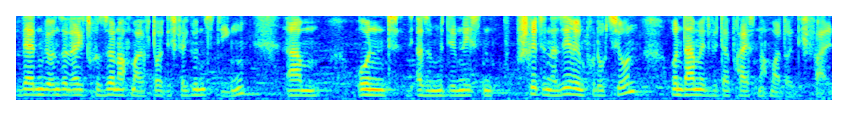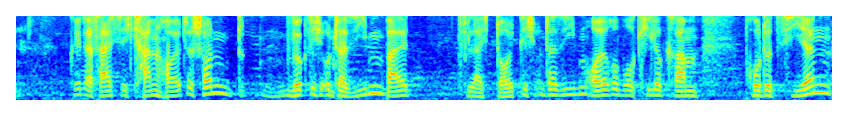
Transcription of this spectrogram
werden wir unseren Elektrolyseur nochmal deutlich vergünstigen. Ähm, und also mit dem nächsten Schritt in der Serienproduktion und damit wird der Preis nochmal deutlich fallen. Okay, das heißt, ich kann heute schon wirklich unter sieben, bald vielleicht deutlich unter sieben Euro pro Kilogramm produzieren.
